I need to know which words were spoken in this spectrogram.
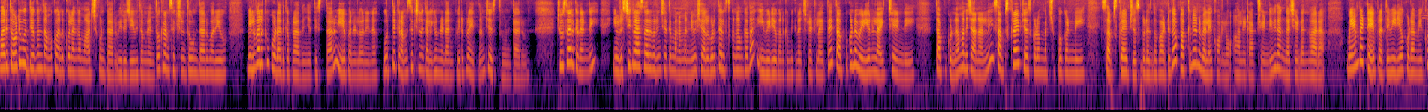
వారి తోటి ఉద్యోగులు తమకు అనుకూలంగా మార్చుకుంటారు. వీరు జీవితంలో ఎంతో క్రమశిక్షణతో ఉంటారు మరియు విలువలకు కూడా అధిక ప్రాధాన్యత ఇస్తారు. ఏ పనిలోనైనా పూర్తి క్రమశిక్షణ కలిగి ఉండడానికి వీరు ప్రయత్నం చేస్తూ ఉంటారు. చూసారు కదండి? ఈ వృశ్చిక రాశి వారి గురించి అయితే మనం అన్ని విషయాలు కూడా తెలుసుకున్నాం కదా? ఈ వీడియో కనుక మీకు నచ్చినట్లయితే తప్పకుండా వీడియోని లైక్ చేయండి. తప్పకుండా మన ఛానల్ని సబ్స్క్రైబ్ చేసుకోవడం మర్చిపోకండి. సబ్స్క్రైబ్ చేసుకోవడంతో పాటుగా పక్కనే ఉన్న బెలైకాన్లో ఆల్ ట్యాప్ చేయండి. ఈ విధంగా చేయడం ద్వారా మేము పెట్టే ప్రతి వీడియో కూడా మీకు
